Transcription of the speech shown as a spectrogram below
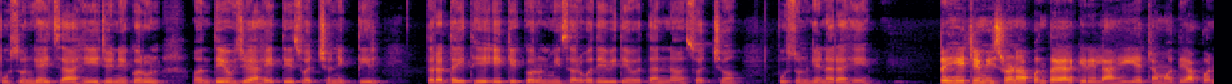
पुसून घ्यायचं आहे. जेणेकरून देव जे आहे ते स्वच्छ निघतील. तर आता इथे एक एक करून मी सर्व देवी देवतांना स्वच्छ पुसून घेणार आहे. तर हे जे मिश्रण आपण तयार केलेलं आहे याच्यामध्ये आपण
